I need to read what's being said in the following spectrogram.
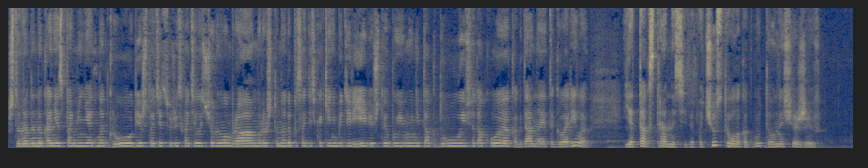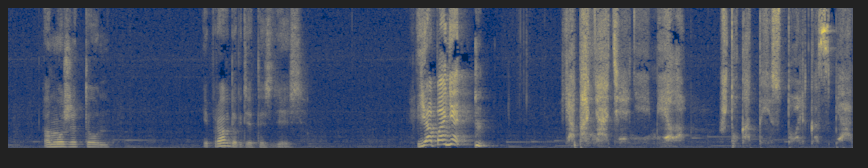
Что надо наконец поменять надгробие, что отец всю жизнь хотел из черного мрамора, что надо посадить какие-нибудь деревья, чтобы ему не так дуло и все такое. Когда она это говорила, я так странно себя почувствовала, как будто он еще жив. А может, он и правда где-то здесь? Я понять... Я понятия не имела, что коты столько спят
